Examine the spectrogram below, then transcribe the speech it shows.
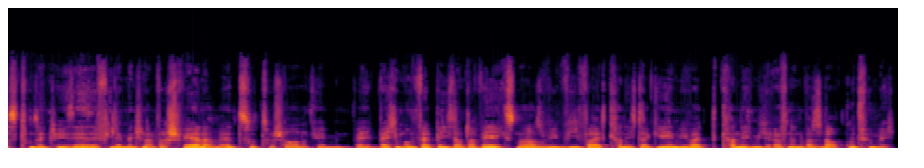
es tun sich natürlich sehr, sehr viele Menschen einfach schwer damit, zu, zu schauen, okay, in welchem Umfeld bin ich da unterwegs? Ne? Also wie, mhm. wie weit kann ich da gehen? Wie weit kann ich mich öffnen? Was ist da auch gut für mich?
